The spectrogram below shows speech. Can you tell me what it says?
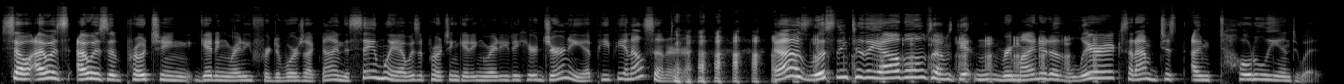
So I was I was approaching getting ready for Dvorak Nine the same way I was approaching getting ready to hear Journey at PP&L Center. and I was listening to the albums, I was getting reminded of the lyrics, and I'm just I'm totally into it.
